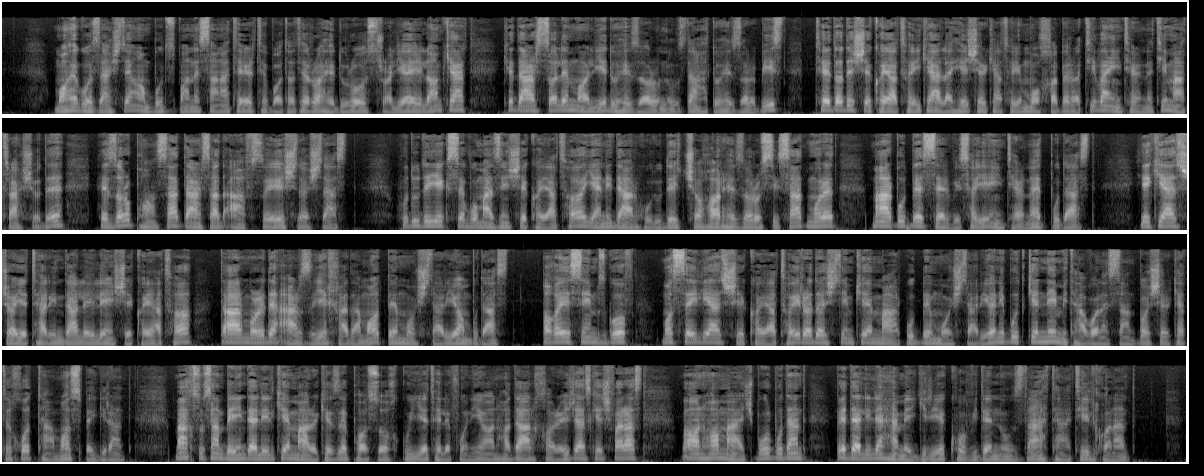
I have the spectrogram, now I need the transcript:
ماه گذشته آمبودسمان صنعت ارتباطات راه دور استرالیا اعلام کرد که در سال مالی 2019-2020 تعداد شکایت هایی که علیه شرکت های مخابراتی و اینترنتی مطرح شده 1500 درصد افزایش داشته است. حدود یک سوم از این شکایت ها یعنی در حدود 4300 مورد مربوط به سرویس های اینترنت بوده است. یکی از شایع ترین دلایل این شکایت ها در مورد عرضه خدمات به مشتریان بوده است. آقای سیمز گفت ما سیلی از شکایت هایی را داشتیم که مربوط به مشتریانی بود که نمی توانستند با شرکت خود تماس بگیرند. مخصوصا به این دلیل که مراکز پاسخگویی تلفنی آنها در خارج از کشور است و آنها مجبور بودند به دلیل همهگیری کووید 19 تعطیل کنند.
